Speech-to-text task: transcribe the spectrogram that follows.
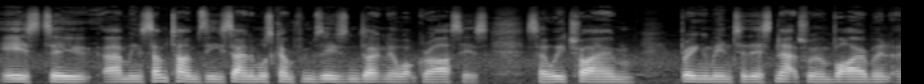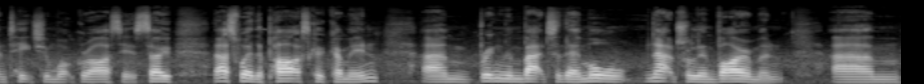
is to I mean sometimes these animals come from zoos and don't know what grass is. So we try and bring them into this natural environment and teach them what grass is. So that's where the parks could come in um, bring them back to their more natural environment um,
